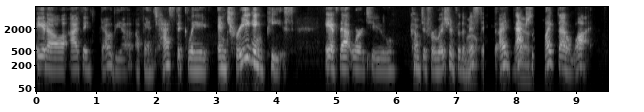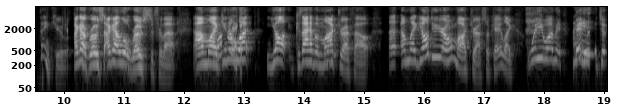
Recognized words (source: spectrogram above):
You know, I think that would be a, a fantastically intriguing piece if that were to come to fruition for the Well, Mystics. I yeah. actually like that a lot. Thank you. I got roasted. I got a little roasted for that. I'm like, you know what, y'all, because I have a mock draft out. I'm like, y'all do your own mock drafts, okay? Like, what do you want me? To-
